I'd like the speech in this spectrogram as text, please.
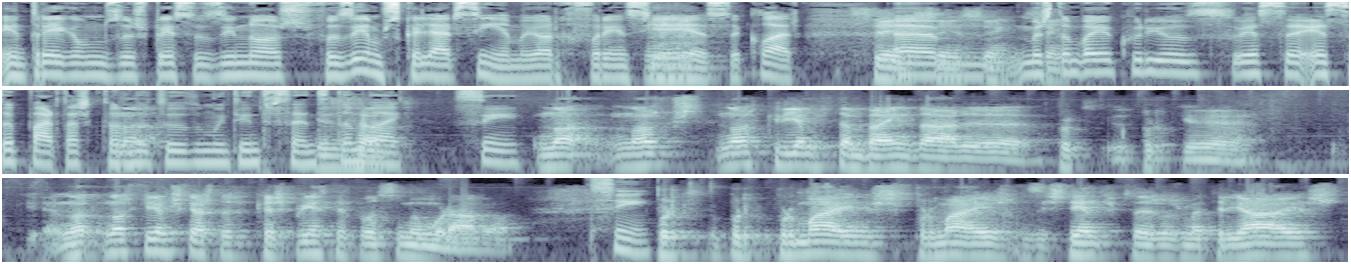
entregam-nos as peças e nós fazemos, se calhar sim, a maior referência é uhum. é essa, claro. Sim, um, sim, sim, Mas sim. também é curioso essa, essa parte, acho que torna não. tudo muito interessante Exato. também. Sim. Nós, nós, nós queríamos também dar, porque, porque nós queríamos que, esta, que a experiência fosse memorável. Sim. Porque, porque por, mais, por mais resistentes que sejam os materiais,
